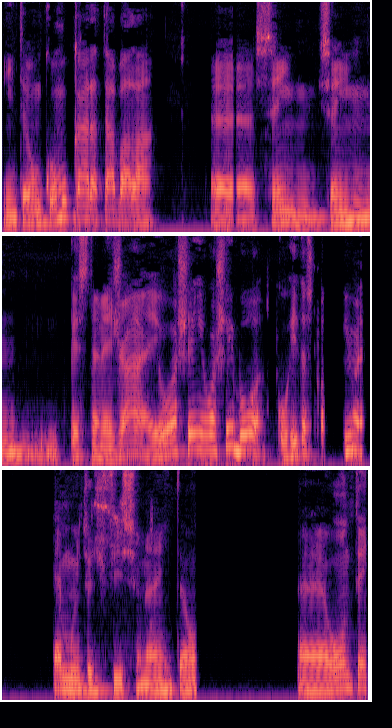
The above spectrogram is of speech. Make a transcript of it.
Então, como o cara tava lá é, sem, sem pestanejar, eu achei, eu achei boa. Corrida sozinho é, é muito difícil, né? Então, é, ontem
